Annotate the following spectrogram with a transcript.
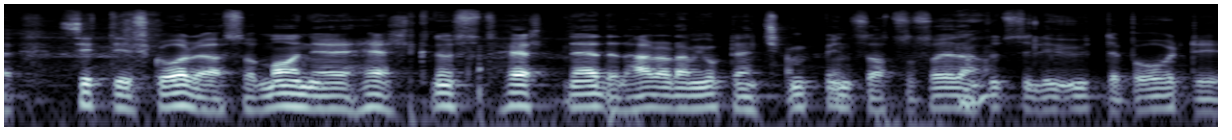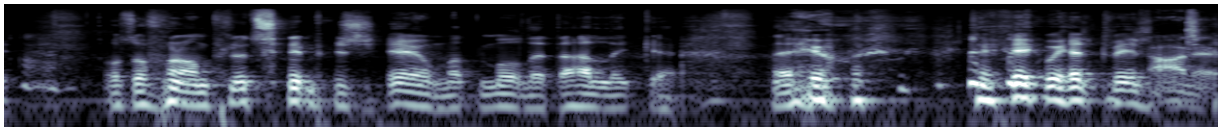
eh, City skåra, så Mannen er helt knust, helt nede. Her har de gjort en kjempeinnsats, og så er de plutselig ute på overtid. Og så får han plutselig beskjed om at må dette heller ikke. Det er jo, det er jo helt vilt. Ja, det.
